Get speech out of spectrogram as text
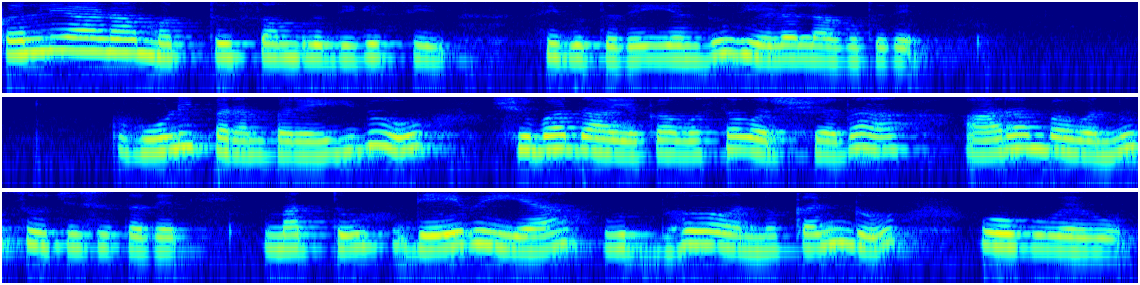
ಕಲ್ಯಾಣ ಮತ್ತು ಸಮೃದ್ಧಿಗೆ ಸಿಗುತ್ತದೆ ಎಂದು ಹೇಳಲಾಗುತ್ತದೆ. ಹೋಳಿ ಪರಂಪರೆ ಇದು ಶುಭದಾಯಕ ಹೊಸ ವರ್ಷದ ಆರಂಭವನ್ನು ಸೂಚಿಸುತ್ತದೆ ಮತ್ತು ದೇವಿಯ ಉದ್ಭವವನ್ನು ಕಂಡು ಹೋಗುವೆವು.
